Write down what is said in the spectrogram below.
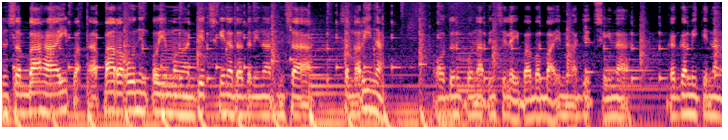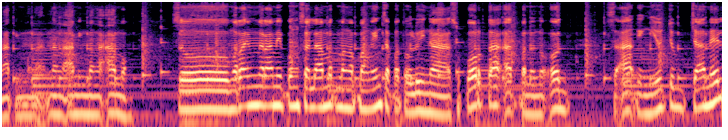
dun sa bahay ah, para kunin po yung mga jet ski na dadali natin sa sa marina o doon po natin sila ibababa yung mga jet ski na gagamitin ng ating mga ng aming mga amo. So, maraming maraming pong salamat mga pangin sa patuloy na suporta at panonood sa aking YouTube channel,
